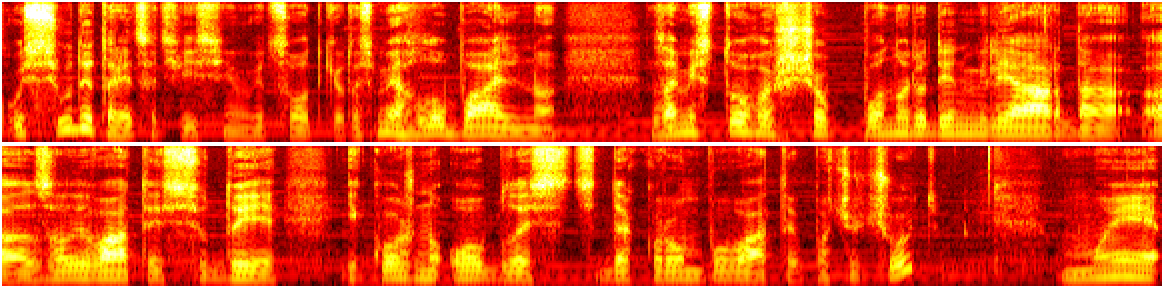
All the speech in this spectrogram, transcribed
Усюди 38%. Тобто ми глобально, замість того, щоб по 0,1 мільярда е, заливати сюди і кожну область декорумпувати по чуть-чуть, ми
